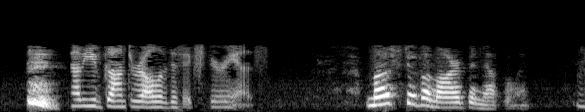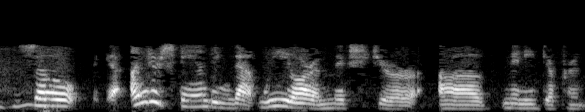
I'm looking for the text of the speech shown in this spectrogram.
now that you've gone through all of this experience? Most of them are benevolent. Mm-hmm. So understanding that we are a mixture of many different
